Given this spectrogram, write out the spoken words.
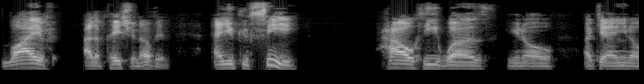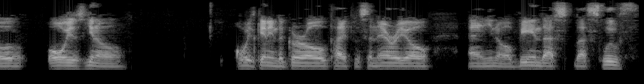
live adaptation of it, and you can see how he was, you know, again, you know, always, you know, always getting the girl type of scenario, and you know, being that that sleuth,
